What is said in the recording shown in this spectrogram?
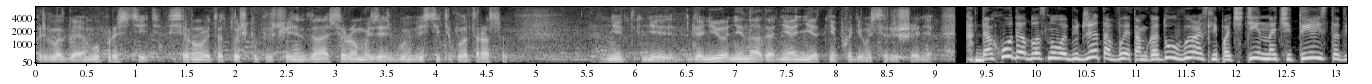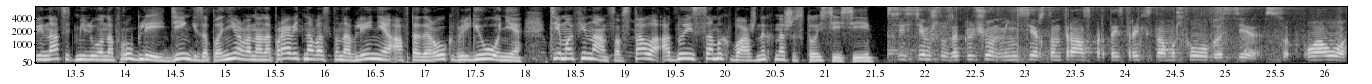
предлагаем упростить. Все равно эта точка переключения дана, все равно мы здесь будем вести теплотрассу. Не, не, для нее не надо, не, нет необходимости решения. Доходы областного бюджета в этом году выросли почти на 412 миллионов рублей. Деньги запланировано направить на восстановление автодорог в регионе. Тема финансов стала одной из самых важных на шестой сессии. В связи с тем, что заключен Министерством транспорта и строительства Амурской области с ОАО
